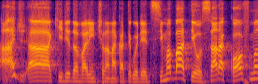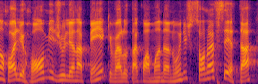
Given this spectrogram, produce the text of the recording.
A, a querida Valentina na categoria de cima bateu Sarah Kaufman, Holly Holm e Juliana Penha, que vai lutar com Amanda Nunes, só no UFC, tá?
